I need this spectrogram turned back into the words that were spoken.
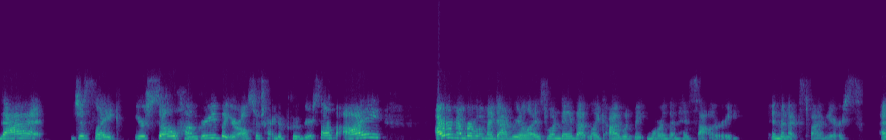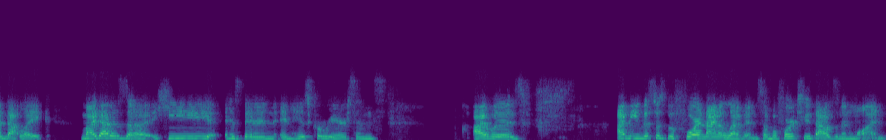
that just like you're so hungry but you're also trying to prove yourself. I i remember when my dad realized one day that like i would make more than his salary in the next five years and that like my dad is a he has been in, his career since i was i mean this was before 9-11 so before 2001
